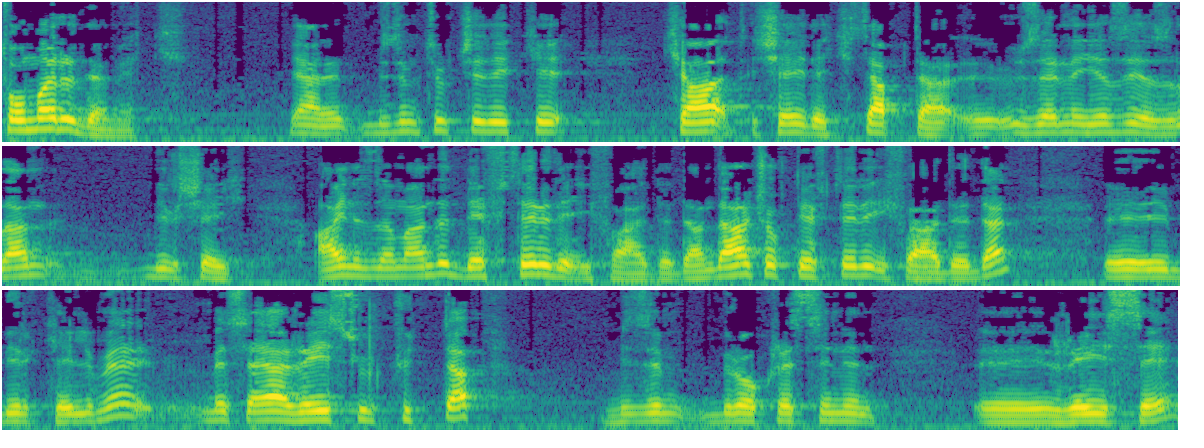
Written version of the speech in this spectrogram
tomarı demek. Yani bizim Türkçedeki kağıt şeyde kitapta e, üzerine yazı yazılan bir şey. Aynı zamanda defteri de ifade eden, daha çok defteri ifade eden e, bir kelime. Mesela Reisül Küttab bizim bürokrasinin e, reisi,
